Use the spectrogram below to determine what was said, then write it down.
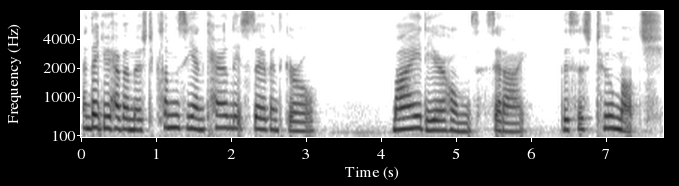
and that you have a most clumsy and careless servant girl? My dear Holmes, said I, this is too much.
